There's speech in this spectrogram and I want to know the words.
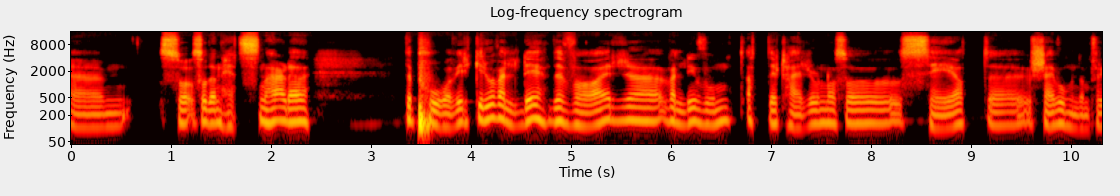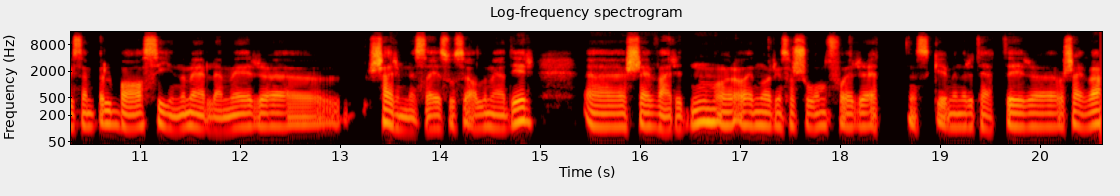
Um, så, så, den hetsen her, det, det, påvirker jo veldig. Det var uh, veldig vondt etter terroren å se at uh, Skeiv Ungdom f.eks. ba sine medlemmer uh, skjerme seg i sosiale medier. Uh, Skeiv Verden, og en organisasjon for etniske minoriteter og skeive,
